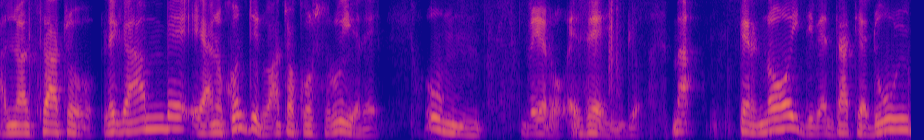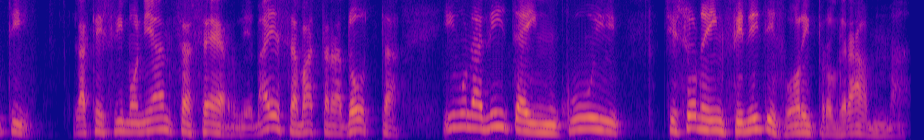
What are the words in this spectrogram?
hanno alzato le gambe e hanno continuato a costruire un vero esempio. Ma per noi diventati adulti la testimonianza serve, ma essa va tradotta in una vita in cui ci sono infiniti fuori programma,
